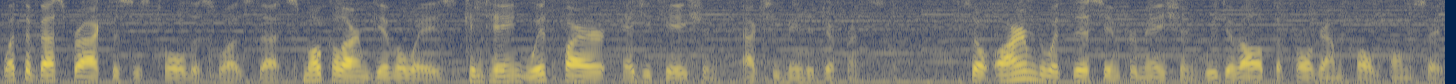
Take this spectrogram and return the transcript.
What the best practices told us was that smoke alarm giveaways contained with fire education actually made a difference. So armed with this information, we developed a program called Home Safe.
